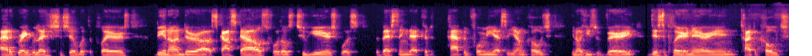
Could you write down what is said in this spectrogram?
I had a great relationship with the players. Being under uh, Scott Skiles for those two years was the best thing that could happen for me as a young coach. You know, he's a very disciplinarian type of coach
